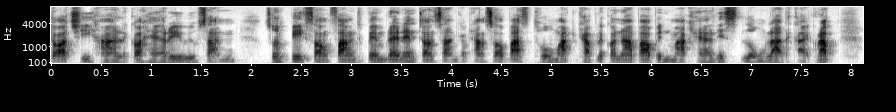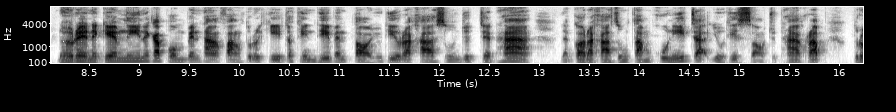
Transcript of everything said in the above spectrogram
จอร์จชีฮาน แล้วก็แฮร์รี่วิลสัน ส่วนปีก 2 ฝั่งจะเป็นแบรนดนจอห์นสันกับทางซอบัสโทมัสครับแล้วก็หน้าเป้าเป็นมาร์คแฮร์ริสลงลาตะข่ายครับ โดยเรทในเกมนี้นะครับผมเป็นทางฝั่งตุรกีเจ้าถิ่นที่เป็นต่ออยู่ที่ราคา 0.75 แล้วก็ราคาสูงต่ำคู่นี้จะอยู่ที่ 2.5 ครับ ตุร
